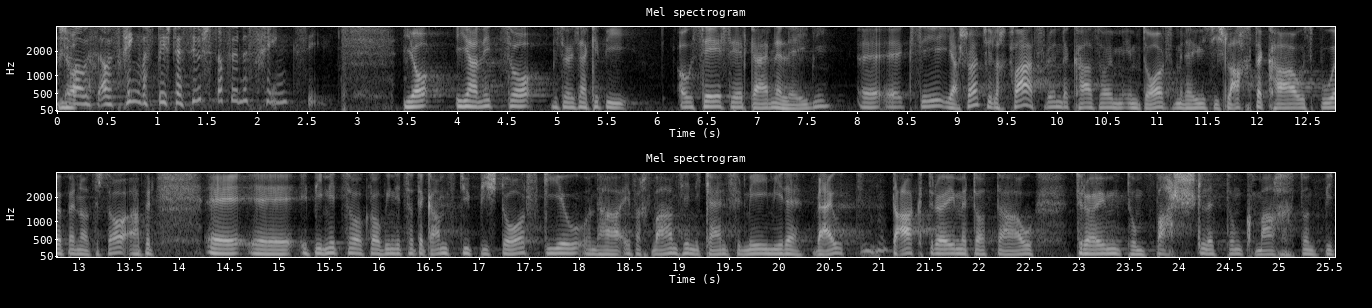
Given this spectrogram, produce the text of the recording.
Schon ja. als, als Kind, was bist du denn sonst so für ein Kind gewesen? Ja, ich habe nicht so, wie soll ich sagen, ich bin auch sehr, sehr gerne alleine äh, äh, ja schon natürlich klar Freunde gehabt, so im, im Dorf. Wir hatten unsere Schlachten als Buben oder so. Aber äh, äh, ich bin nicht so glaube ich nicht so der ganz typische Dorfgiel und habe einfach wahnsinnig gerne für mich in meiner Welt mhm. Tagträume total geträumt und bastelt und gemacht und bin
